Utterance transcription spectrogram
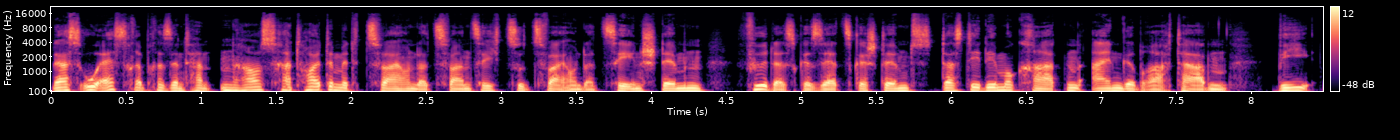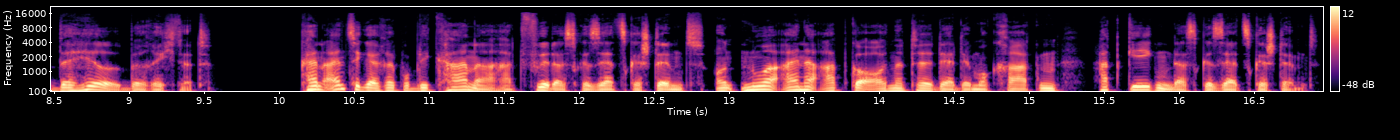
Das US-Repräsentantenhaus hat heute mit 220 zu 210 Stimmen für das Gesetz gestimmt, das die Demokraten eingebracht haben, wie The Hill berichtet. Kein einziger Republikaner hat für das Gesetz gestimmt und nur eine Abgeordnete der Demokraten hat gegen das Gesetz gestimmt.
